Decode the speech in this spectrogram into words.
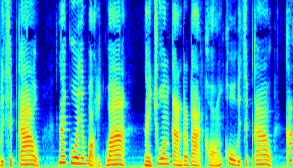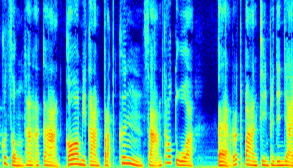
วิด -19 นายกัวยังบอกอีกว่า ในช่วงการระบาดของโควิด -19 ค่าขนส่งทางอากาศก็มีการปรับขึ้น 3 เท่าตัว แต่รัฐบาลจีนแผ่นดินใหญ่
